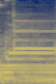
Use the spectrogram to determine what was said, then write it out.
you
